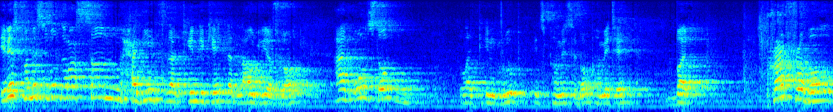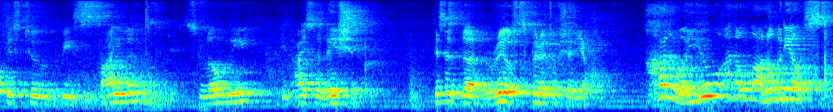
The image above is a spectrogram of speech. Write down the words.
It is permissible, there are some hadiths that indicate that loudly as well. And also, like in group, it's permissible, permitted. But preferable is to be silent, slowly, in isolation. This is the real spirit of Sharia. Khalwa, you and Allah, nobody else.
